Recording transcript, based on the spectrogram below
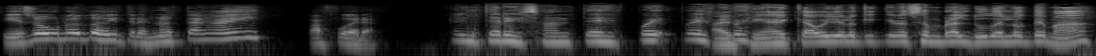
Si esos uno, dos y tres no están ahí, para afuera. Interesante. Pues, pues, Al pues, fin y al cabo, yo lo que quiero es sembrar duda en los demás.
